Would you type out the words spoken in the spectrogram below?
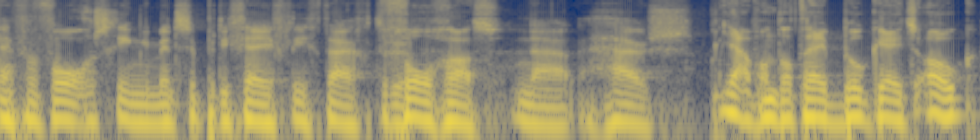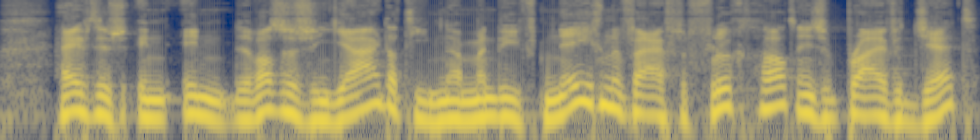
En vervolgens ging hij met zijn privévliegtuig terug Vol gas. naar huis. Ja, want dat heeft Bill Gates ook. Hij heeft dus in, in, er was dus een jaar dat hij naar maar liefst 59 vluchten had in zijn private jet.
